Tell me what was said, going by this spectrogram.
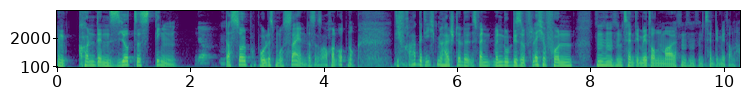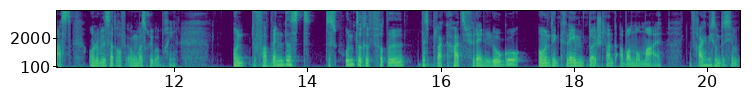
ein kondensiertes Ding. Ja. Das soll Populismus sein, das ist auch in Ordnung. Die Frage, die ich mir halt stelle, ist, wenn, wenn du diese Fläche von Zentimetern mal Zentimetern hast und du willst darauf irgendwas rüberbringen und du verwendest das untere Viertel des Plakats für dein Logo und den Claim Deutschland aber normal, dann frage ich mich so ein bisschen,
